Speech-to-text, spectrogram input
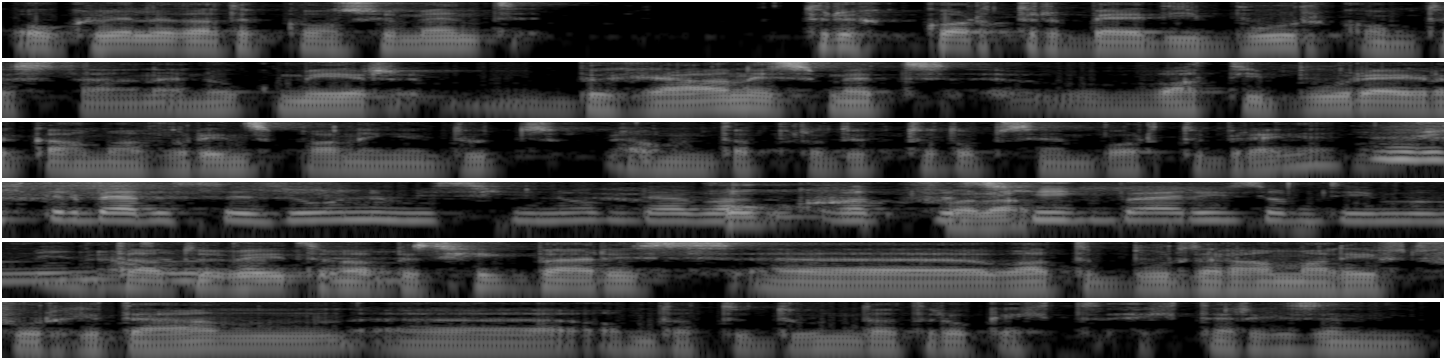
ook willen dat de consument terug korter bij die boer komt te staan en ook meer begaan is met wat die boer eigenlijk allemaal voor inspanningen doet om dat product tot op zijn bord te brengen. En dichter bij de seizoenen misschien ook, dat wat, wat beschikbaar is op die moment. Dat we weten wat beschikbaar is, uh, wat de boer er allemaal heeft voor gedaan uh, om dat te doen, dat er ook echt, echt ergens een...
